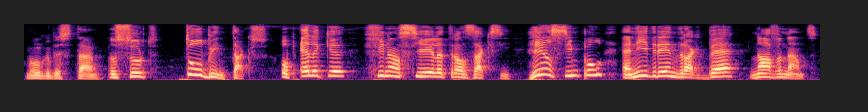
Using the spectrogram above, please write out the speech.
mogen bestaan. Een soort Tobin-tax op elke financiële transactie. Heel simpel en iedereen draagt bij navenant.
